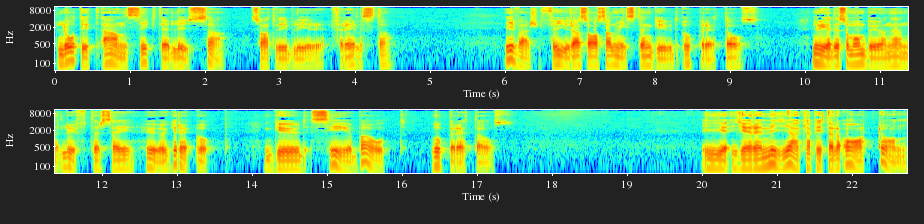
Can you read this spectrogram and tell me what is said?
Låt ditt ansikte lysa så att vi blir frälsta. I vers 4 sa salmisten Gud upprätta oss. Nu är det som om bönen lyfter sig högre upp. Gud Sebaot, upprätta oss. I Jeremia kapitel 18,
